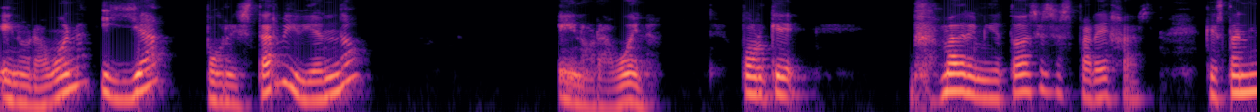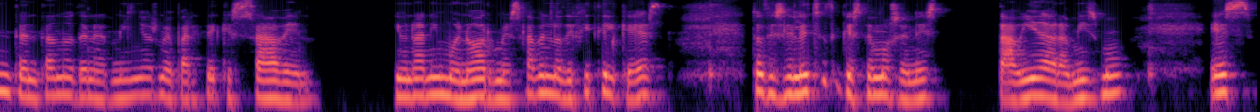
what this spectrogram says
enhorabuena. Y ya por estar viviendo, enhorabuena. Porque, madre mía, todas esas parejas que están intentando tener niños me parece que saben y un ánimo enorme, saben lo difícil que es. Entonces, el hecho de que estemos en esta vida ahora mismo es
